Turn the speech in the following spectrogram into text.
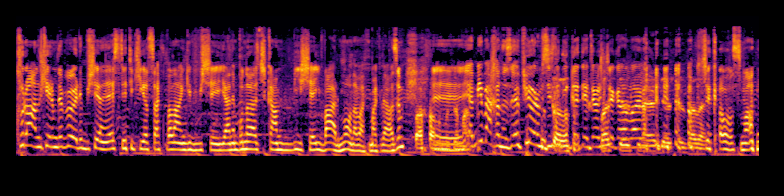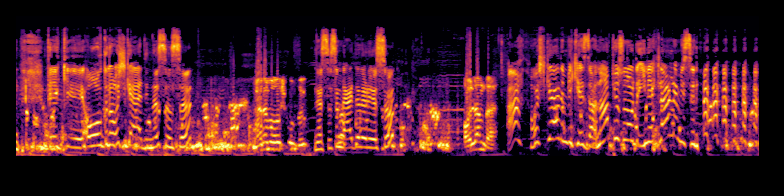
Kur'an-ı Kerim'de böyle bir şey yani estetik yasak falan gibi bir şey. Yani buna çıkan bir şey var mı ona bakmak lazım. Ee, Bakalım o zaman. ya bir bakınız öpüyorum sizi Tamam. dikkat et. Hoşçakal. Hoşçakal Osman. Peki Olgun hoş geldin. Nasılsın? Merhaba hoş bulduk. Nasılsın? Nereden arıyorsun? Hollanda. Ah hoş geldin bir kez daha. Ne yapıyorsun orada? İneklerle misin?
